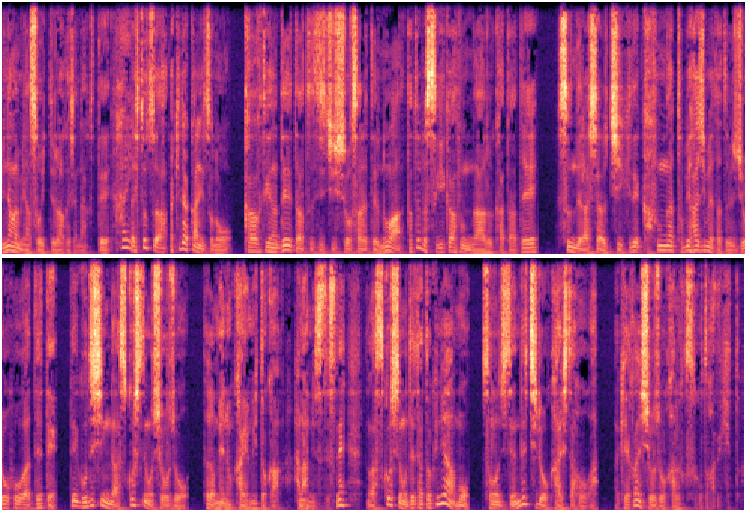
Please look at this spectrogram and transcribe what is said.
皆々はそう言ってるわけじゃなくて、はい、一つは明らかにその科学的なデータとして実証されているのは、例えば杉花粉がある方で、住んでらっしゃる地域で花粉が飛び始めたという情報が出て、で、ご自身が少しでも症状、例えば目のかゆみとか鼻水ですね、が少しでも出た時にはもうその時点で治療を開した方が明らかに症状を軽くすることができるとい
